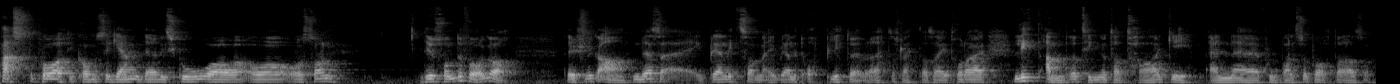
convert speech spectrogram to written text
passet på at de kom seg hjem der de skulle og, og, og sånn. Det er jo sånn det foregår. det er jo ikke noe annet enn det. Så jeg blir litt sånn, jeg blir litt oppgitt over det, rett og slett. Altså, jeg tror det er litt andre ting å ta tak i enn eh, fotballsupporter, altså.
